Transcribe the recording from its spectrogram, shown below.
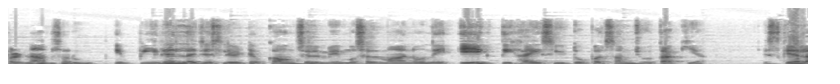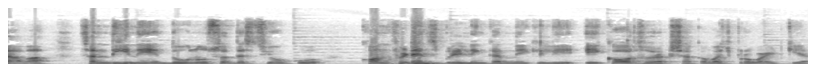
परिणाम स्वरूप इंपीरियल लेजिस्लेटिव काउंसिल में मुसलमानों ने एक तिहाई सीटों पर समझौता किया। इसके अलावा, संधि ने दोनों सदस्यों को कॉन्फिडेंस बिल्डिंग करने के लिए एक और सुरक्षा कवच प्रोवाइड किया।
